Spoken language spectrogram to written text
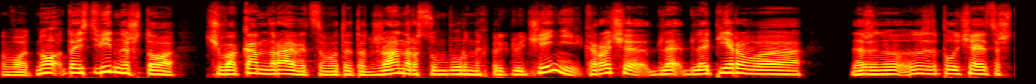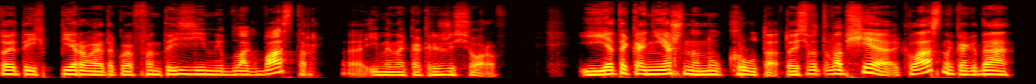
Вот. Но, то есть видно, что чувакам нравится вот этот жанр сумбурных приключений. Короче, для, для первого... Даже, ну, ну это получается, что это их первый такой фантазийный блокбастер, э, именно как режиссеров. И это, конечно, ну, круто. То есть вот вообще классно, когда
